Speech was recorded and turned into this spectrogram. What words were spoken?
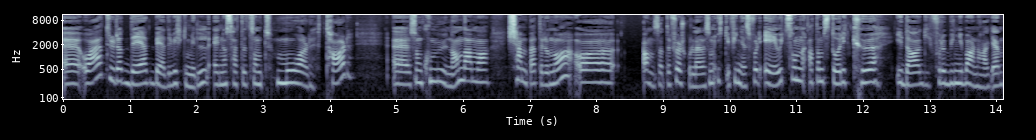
Eh, og jeg tror at det er et bedre virkemiddel enn å sette et sånt måltall eh, som kommunene da må kjempe etter å nå. og ansette førskolelærere som ikke finnes. For det er jo ikke sånn at de står i kø i dag for å begynne i barnehagen.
